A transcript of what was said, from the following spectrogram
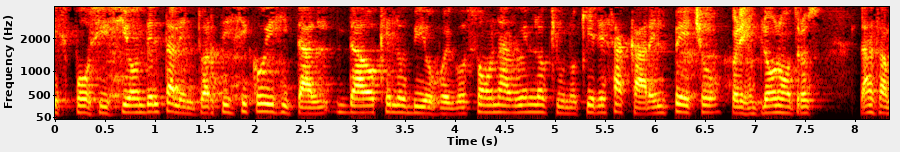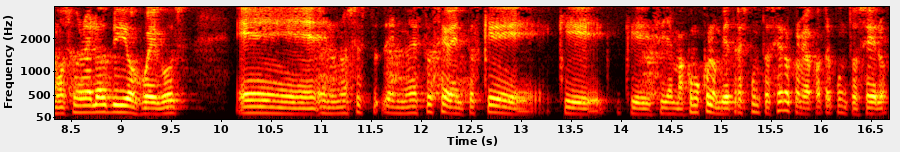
exposición del talento artístico digital, dado que los videojuegos son algo en lo que uno quiere sacar el pecho. Por ejemplo, nosotros lanzamos uno de los videojuegos eh, en, unos uno de estos eventos que, que, que se llama como Colombia 3.0, Colombia 4.0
